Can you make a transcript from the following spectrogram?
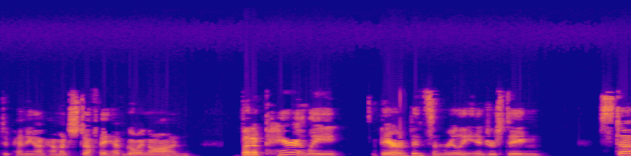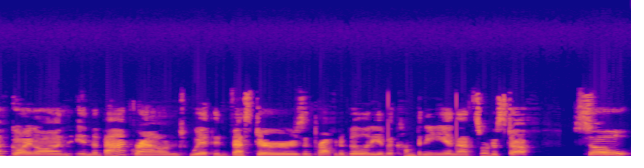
depending on how much stuff they have going on. But apparently, there have been some really interesting stuff going on in the background with investors and profitability of the company and that sort of stuff. So,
